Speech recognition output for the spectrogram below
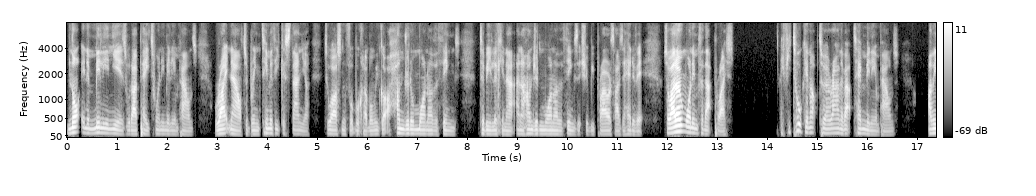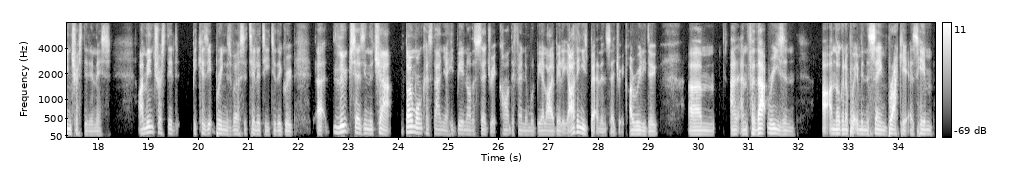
Not in a million years would I pay 20 million pounds right now to bring Timothy Castagne to Arsenal Football Club. And we've got 101 other things to be looking at and 101 other things that should be prioritized ahead of it. So I don't want him for that price. If you're talking up to around about 10 million pounds, I'm interested in this. I'm interested because it brings versatility to the group. Uh, Luke says in the chat, don't want Castagne. He'd be another Cedric. Can't defend him. Would be a liability. I think he's better than Cedric. I really do. Um, and and for that reason, I'm not going to put him in the same bracket as him.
